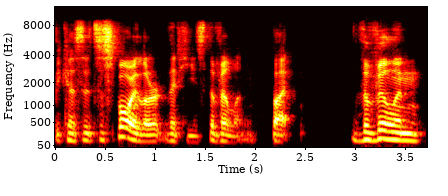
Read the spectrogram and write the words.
because it's a spoiler that he's the villain. But the villain,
